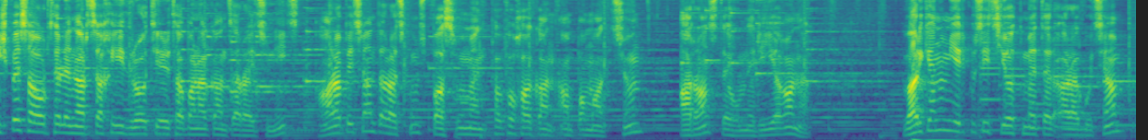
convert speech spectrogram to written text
Ինչպես հաղորդել են Արցախի հիդրոթերապանական ծառայությունից, հանրապետության տարածքում սպասվում են փոփոխական անպամատություն առանց ստեղումների եղանակ։ Վարկյանում 2-ից 7 մետր արագությամբ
